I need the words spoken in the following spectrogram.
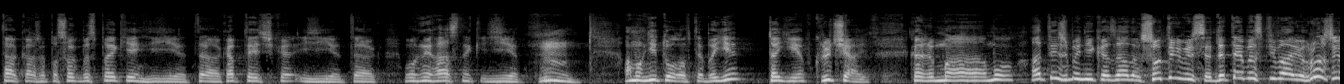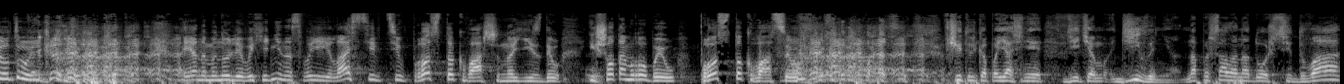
Так, каже, пасок безпеки є. Так, аптечка є. Так, вогнегасник є. Хм. А магнітола в тебе є? Та є, включай. Каже, мамо, а ти ж мені казала, що дивишся, для тебе співаю, гроші готуй. А я на минулі вихідні на своїй ластівці просто квашено їздив. І що там робив? Просто квасив. Вчителька пояснює дітям ділення. Написала на дошці два,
